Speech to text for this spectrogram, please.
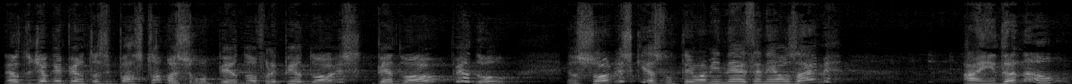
Né, outro dia alguém perguntou assim, pastor, mas o senhor não perdoa? Eu falei, perdoar, perdoar eu perdoo. Eu só não esqueço, não tenho amnésia nem Alzheimer. Ainda não.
